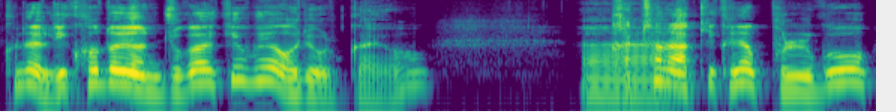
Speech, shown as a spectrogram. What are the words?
근데 리코더 연주가 이게 왜 어려울까요? 아, 같은 악기 그냥 불고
